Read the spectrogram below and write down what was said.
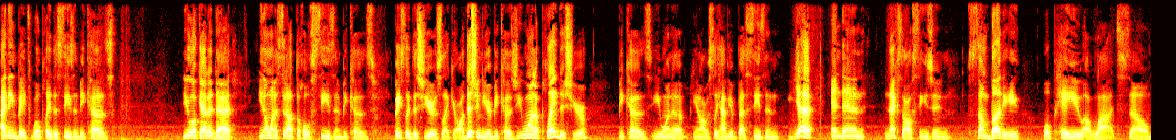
I think Bates will play this season because you look at it that you don't want to sit out the whole season because basically this year is like your audition year because you want to play this year because you want to, you know, obviously have your best season yet. And then next off season, somebody will pay you a lot. So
